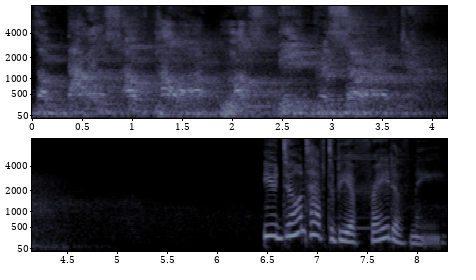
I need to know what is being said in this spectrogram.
The balance of power must be preserved. You don't have to be afraid of me.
